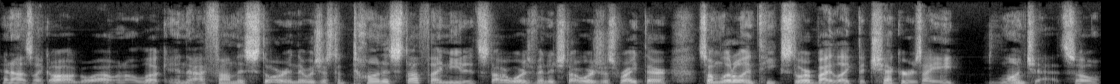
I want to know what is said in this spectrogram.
and I was like, "Oh, I'll go out and I'll look." And I found this store and there was just a ton of stuff I needed. Star Wars, vintage Star Wars just right there. Some little antique store by like the Checkers I ate lunch at. So,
